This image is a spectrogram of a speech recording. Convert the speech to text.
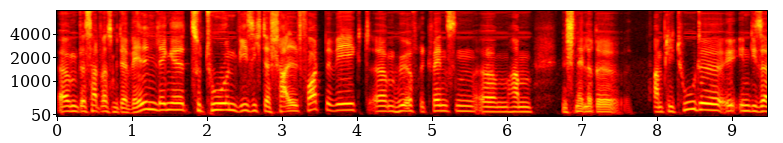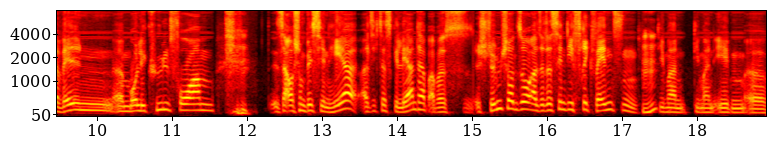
Ähm, das hat was mit der Wellenlänge zu tun, wie sich der Schall fortbewegt. Ähm, höhere Frequenzen ähm, haben eine schnellere Amplitude in dieser Wellenmolekülform. ist auch schon ein bisschen her, als ich das gelernt habe, aber es stimmt schon so. Also das sind die Frequenzen, mhm. die man, die man eben äh,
